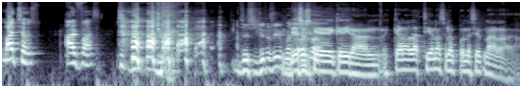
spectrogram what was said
machos. Alfas. Yo, si yo no soy un De esos que, que dirán, es que a las tías no se les puede decir nada.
